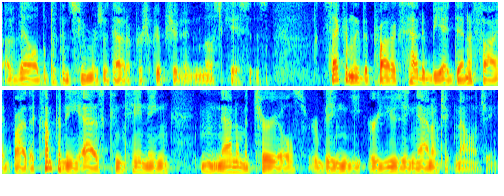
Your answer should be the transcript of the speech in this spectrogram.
available to consumers without a prescription in most cases. Secondly, the products had to be identified by the company as containing nanomaterials or being or using nanotechnology.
